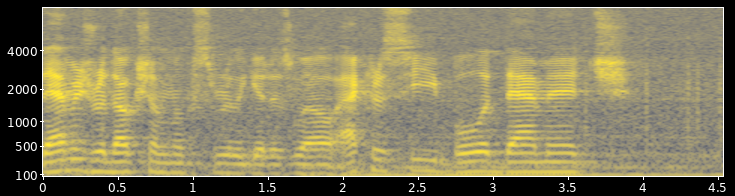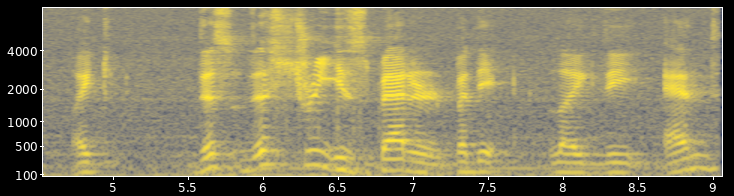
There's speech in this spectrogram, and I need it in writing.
Damage reduction looks really good as well. Accuracy, bullet damage. Like this this tree is better, but the like the end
